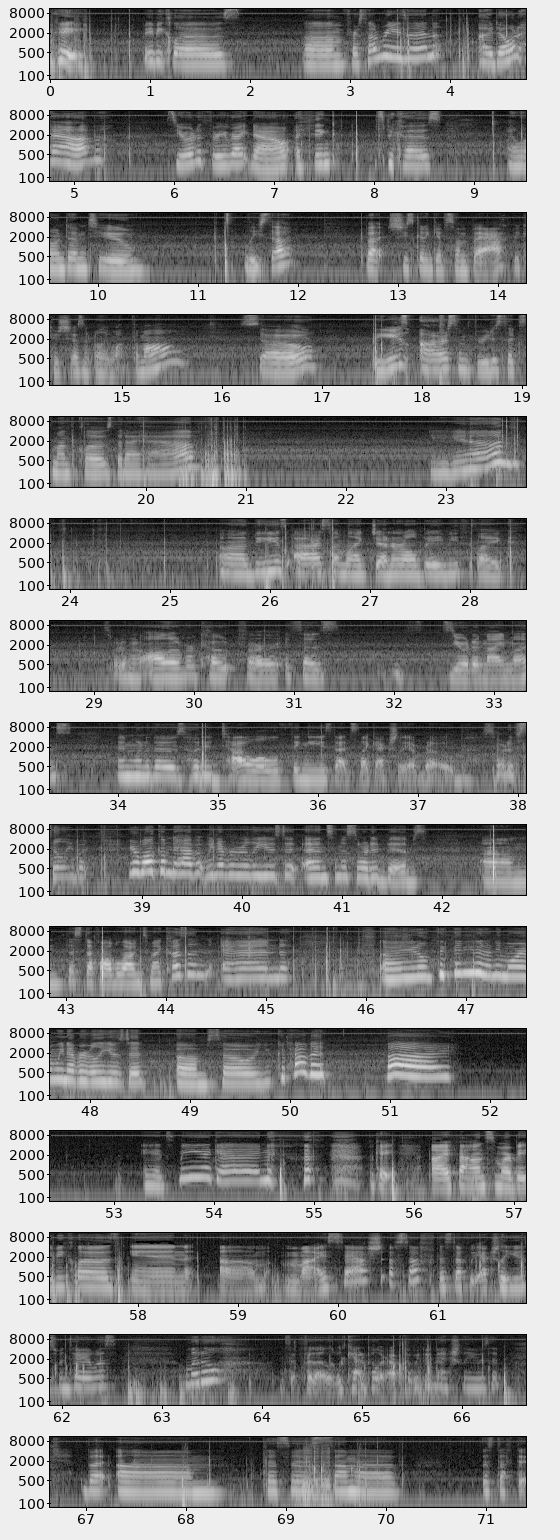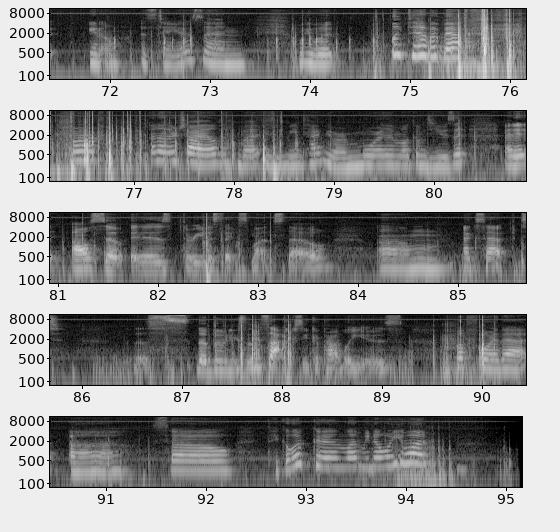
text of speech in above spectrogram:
Okay, baby clothes. Um, for some reason, I don't have zero to three right now. I think it's because I loaned them to Lisa, but she's gonna give some back because she doesn't really want them all. So these are some three to six month clothes that I have. And uh, these are some like general baby, like sort of an all over coat for, it says zero to nine months. And one of those hooded towel thingies that's like actually a robe. Sort of silly, but you're welcome to have it. We never really used it. And some assorted bibs. Um, this stuff all belonged to my cousin, and I don't think they need it anymore, and we never really used it. Um, so you could have it. Bye. It's me again. okay, I found some more baby clothes in um, my stash of stuff, the stuff we actually used when Taya was little, except for that little caterpillar outfit, we didn't actually use it. But um, this is some of the stuff that, you know, is Taya's, and we would like to have it back for another child, but in the meantime, you are more than welcome to use it. And it also is three to six months, though, um, except the booties and socks you could probably use before that. Uh, so take a look and let me know what you want.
